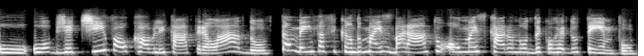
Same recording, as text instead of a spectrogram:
o, o, objetivo ao qual ele está atrelado também está ficando mais barato ou mais caro no decorrer do tempo.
